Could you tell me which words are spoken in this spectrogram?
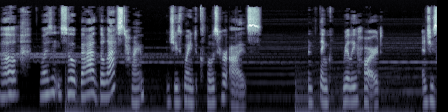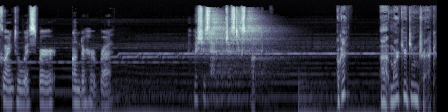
Well, wasn't so bad the last time. And she's going to close her eyes and think really hard. And she's going to whisper under her breath, I wish his head would just explode. Okay. Uh, mark your doom track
